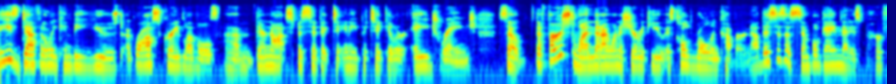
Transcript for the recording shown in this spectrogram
these definitely can be used across grade levels. Um, they're not specific to any particular age range. So, the first one that I want to share with you is called Roll and Cover. Now, this is a simple game that is perfect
